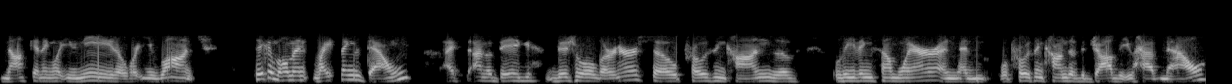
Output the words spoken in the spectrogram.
not getting what you need or what you want, take a moment, write things down. I, am a big visual learner, so pros and cons of leaving somewhere and then well, pros and cons of the job that you have now.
